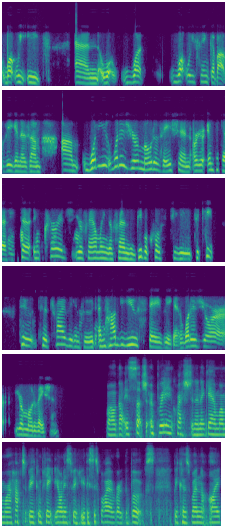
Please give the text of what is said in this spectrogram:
what we eat and what what, what we think about veganism. Um, what do you? What is your motivation or your impetus to encourage your family and your friends and people close to you to keep to to try vegan food? And how do you stay vegan? What is your your motivation? Well, that is such a brilliant question. And again, one where I have to be completely honest with you. This is why I wrote the books, because when I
